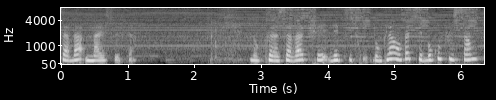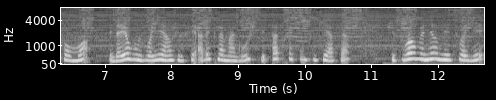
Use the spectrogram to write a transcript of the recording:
ça va mal se faire. Donc euh, ça va créer des petits trous. Donc là, en fait, c'est beaucoup plus simple pour moi et d'ailleurs, vous le voyez, hein, je le fais avec la main gauche. C'est pas très compliqué à faire. Je vais pouvoir venir nettoyer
